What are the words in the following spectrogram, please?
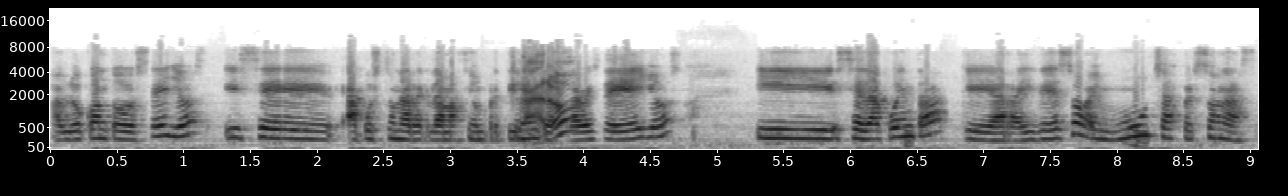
Habló con todos ellos y se ha puesto una reclamación pertinente Claro. a través de ellos y se da cuenta que a raíz de eso hay muchas personas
